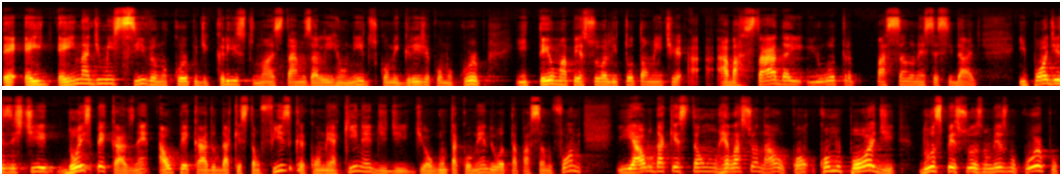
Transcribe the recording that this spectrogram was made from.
É, é, é, inadmissível no corpo de Cristo nós estarmos ali reunidos como igreja, como corpo, e ter uma pessoa ali totalmente abastada e, e outra passando necessidade. E pode existir dois pecados, né? Há o pecado da questão física, como é aqui, né? De, de, de algum tá comendo e o outro tá passando fome. E há o da questão relacional. Com, como pode duas pessoas no mesmo corpo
